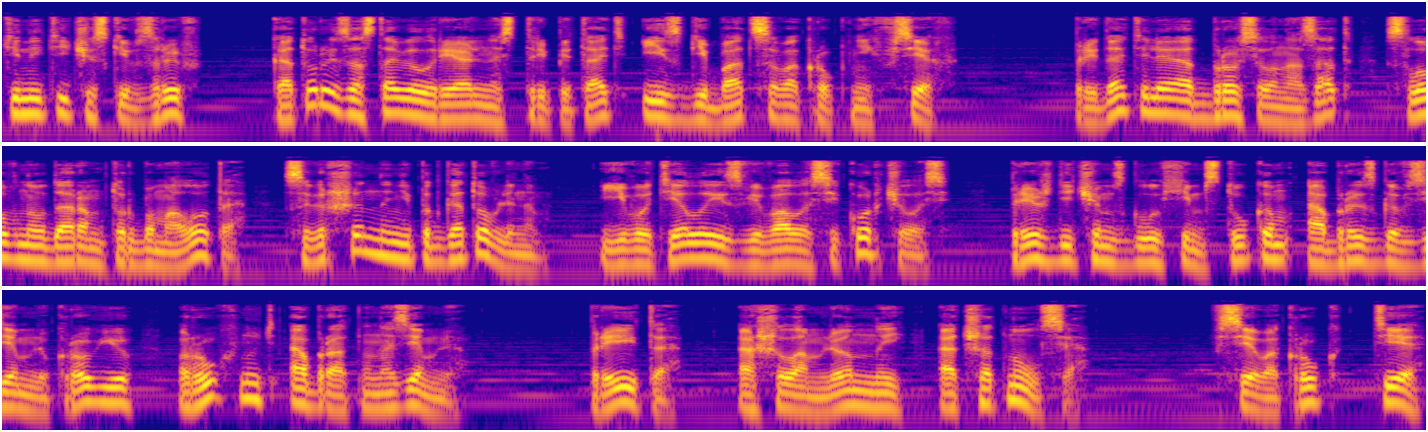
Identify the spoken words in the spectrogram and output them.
кинетический взрыв, который заставил реальность трепетать и изгибаться вокруг них всех. Предателя отбросило назад, словно ударом турбомолота, совершенно неподготовленным. Его тело извивалось и корчилось, прежде чем с глухим стуком, обрызгав землю кровью, рухнуть обратно на землю. Прейта, ошеломленный, отшатнулся. Все вокруг, те,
